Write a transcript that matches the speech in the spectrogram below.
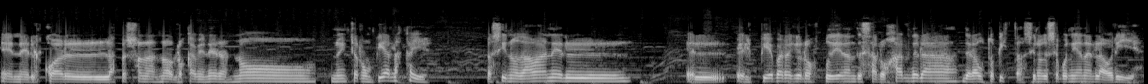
en el cual las personas, no, los camioneros no, no interrumpían las calles, así no daban el, el, el pie para que los pudieran desalojar de la, de la autopista, sino que se ponían en la orilla.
